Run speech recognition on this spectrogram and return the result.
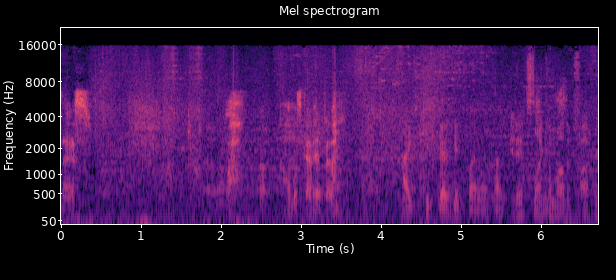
Nice. Oh, I almost got hit by that. I keep getting hit by that. I, It hits like a motherfucker.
